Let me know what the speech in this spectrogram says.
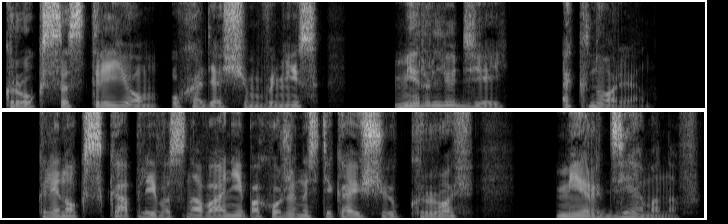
круг со стрием, уходящим вниз, мир людей, Экнориан, клинок с каплей в основании, похожий на стекающую кровь, мир демонов,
